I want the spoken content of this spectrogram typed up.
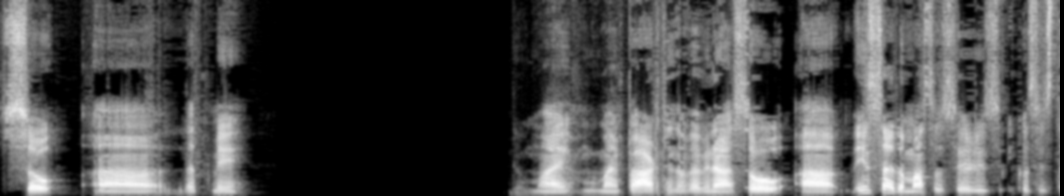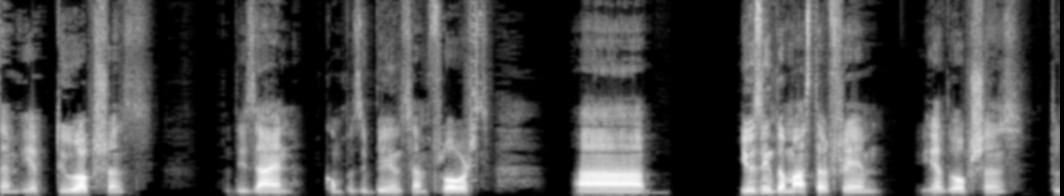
So uh, let me do my my part in the webinar. So uh, inside the master series ecosystem, we have two options design composite beams and floors. Uh, using the master frame, we have the options to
